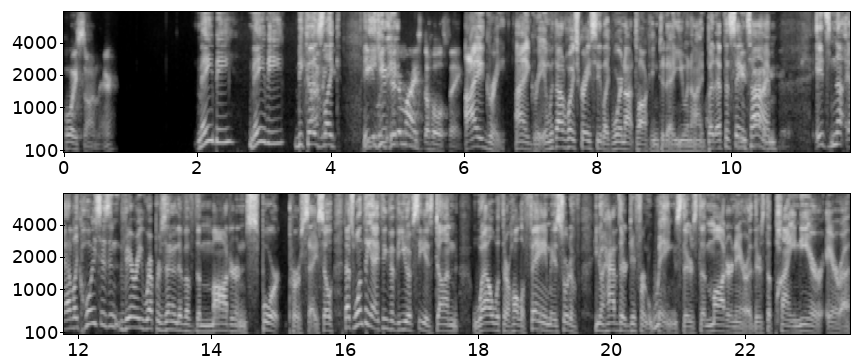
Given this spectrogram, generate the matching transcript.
Royce on there. Maybe, maybe because I mean, like he, he legitimized the whole thing. I agree. I agree. And without Royce Gracie, like we're not talking today, you and I. But at the same time, it's not uh, like Royce isn't very representative of the modern sport per se. So that's one thing I think that the UFC has done well with their Hall of Fame is sort of you know have their different wings. There's the modern era, there's the pioneer era.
